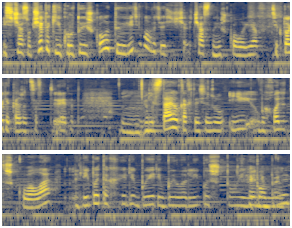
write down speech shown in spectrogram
И сейчас вообще такие крутые школы. Ты видела вот эти ча- частные школы? Я в ТикТоке, кажется, этот листаю как-то сижу, и выходит школа. Либо это Хэлли Берри было, либо что, я не помню.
